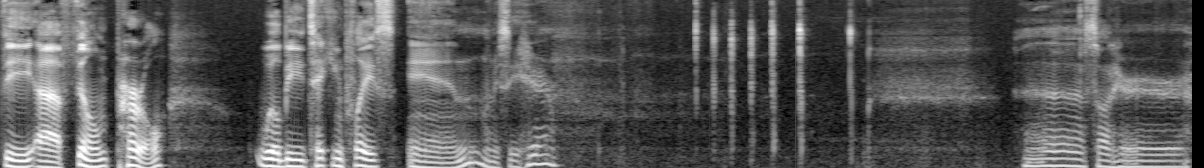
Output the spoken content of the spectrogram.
the uh, film Pearl will be taking place in. Let me see here. Uh, saw it here.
